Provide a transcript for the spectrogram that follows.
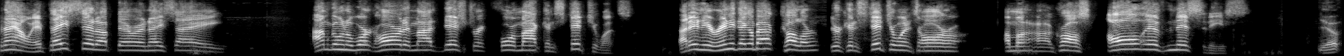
Now, if they sit up there and they say, "I'm going to work hard in my district for my constituents," I didn't hear anything about color. Your constituents are across all ethnicities. Yep.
